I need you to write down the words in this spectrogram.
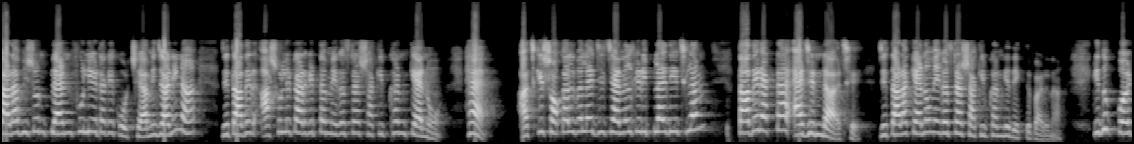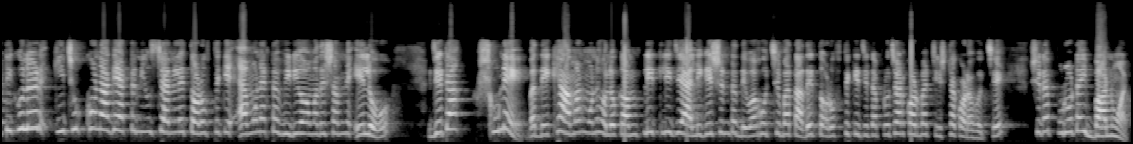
তারা ভীষণ প্ল্যানফুলি এটাকে করছে। আমি জানি না যে তাদের আসলে টার্গেটটা মেগাস্টার শাকিব খান কেন। হ্যাঁ আজকে সকালবেলায় যে চ্যানেলকে রিপ্লাই দিয়েছিলাম, তাদের একটা অ্যাজেন্ডা আছে। যে তারা কেন মেগাস্টার শাকিব খানকে দেখতে পারে না। কিন্তু পার্টিকুলার কিছুক্ষণ আগে একটা নিউজ চ্যানেলের তরফ থেকে এমন একটা ভিডিও আমাদের সামনে এলো, যেটা শুনে বা দেখে আমার মনে হলো কমপ্লিটলি যে অ্যালিগেশনটা দেওয়া হচ্ছে বা তাদের তরফ থেকে যেটা প্রচার করবার চেষ্টা করা হচ্ছে, সেটা পুরোটাই বানোয়াট।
